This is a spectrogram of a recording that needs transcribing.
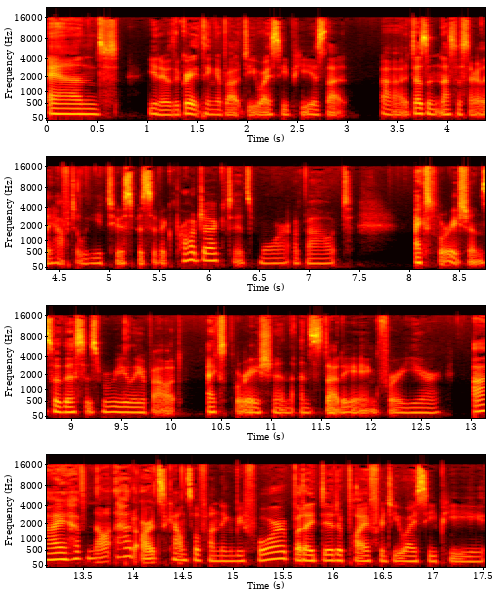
And, you know, the great thing about DYCP is that uh, it doesn't necessarily have to lead to a specific project, it's more about exploration. So this is really about exploration and studying for a year. I have not had Arts Council funding before, but I did apply for DYCP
